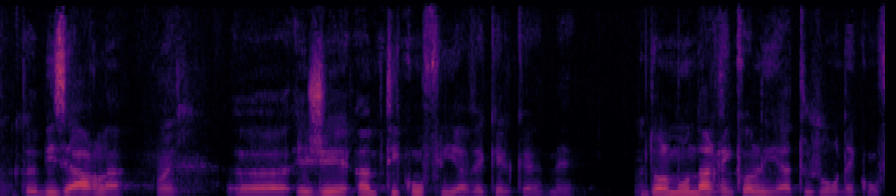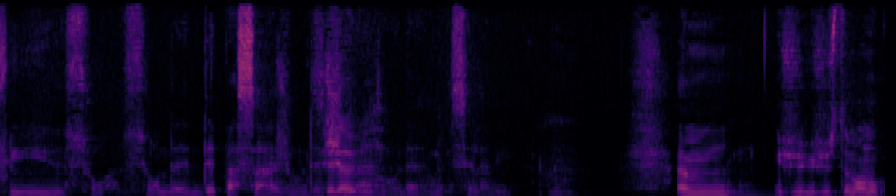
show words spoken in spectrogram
un peu bizarre là. Oui. et j'ai un petit conflit avec quelqu'un, mais dans le monde agricole, il y a toujours des conflits sur, sur des, passages ou des C'est la vie. C'est la vie. Hum. justement, donc,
